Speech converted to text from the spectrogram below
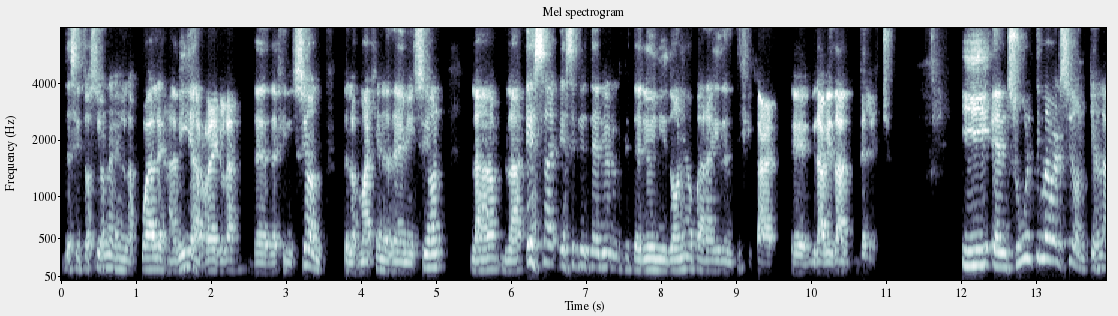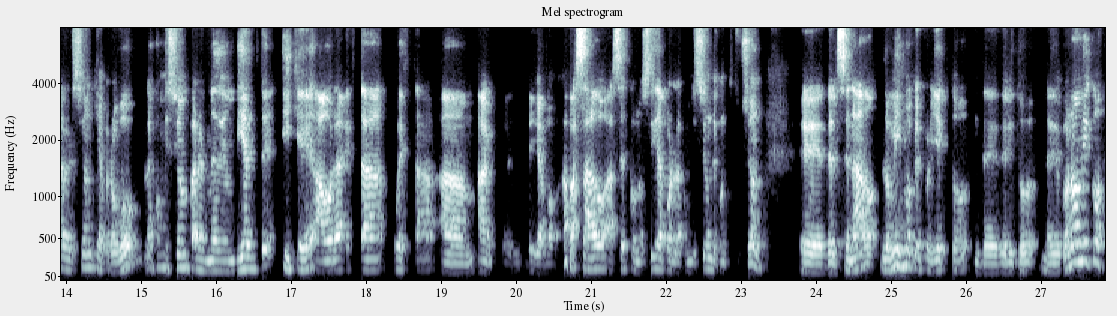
de situaciones en las cuales había reglas de definición de los márgenes de emisión, la, esa, ese criterio era un criterio inidóneo para identificar eh, gravedad del hecho. Y en su última versión, que es la versión que aprobó la Comisión para el Medio Ambiente y que ahora está puesta, um, a, digamos, ha pasado a ser conocida por la Comisión de Constitución eh, del Senado, lo mismo que el proyecto de delito medio económico,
